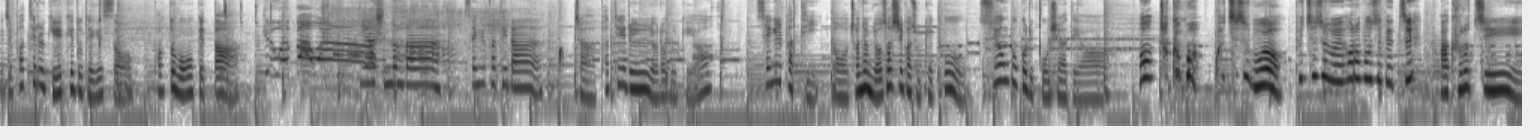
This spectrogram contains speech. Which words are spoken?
이제 파티를 기획해도 되겠어. 밥도 먹었겠다. 이야 신난다. 생일 파티다. 자 파티를 열어볼게요. 생일 파티. 어, 저녁 6시가 좋겠고 수영복을 입고 오셔야 돼요. 어? 잠깐만. 피치즈 뭐야? 피치즈 왜 할아버지 됐지? 아 그렇지.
